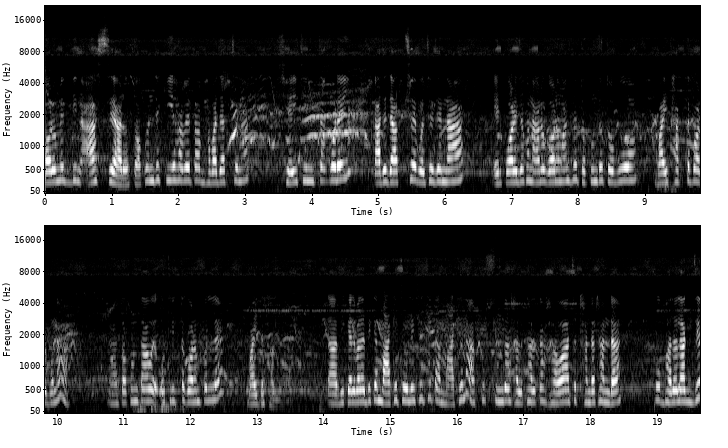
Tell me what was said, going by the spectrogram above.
গরমের দিন আসছে আরও তখন যে কী হবে তা ভাবা যাচ্ছে না। সেই চিন্তা করেই কাজে যাচ্ছে, বলছে যে না, এরপরে যখন আরও গরম আসবে তখন তো তবুও বাড়ি থাকতে পারব না। তখন তাও অতিরিক্ত গরম পড়লে বাড়িতে থাকব। তা বিকেলবেলার দিকে মাঠে চলে এসেছি, তা মাঠে না খুব সুন্দর হালকা হালকা হাওয়া আছে, ঠান্ডা ঠান্ডা, খুব ভালো লাগছে।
